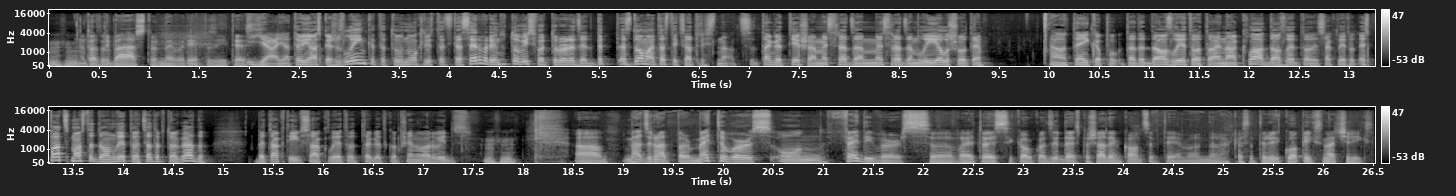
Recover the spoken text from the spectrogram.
Mm -hmm, tā tad vēsture nevar iepazīties. Jā, jā, tev jāspiež uz linka, tad tu nokļūsi citā serverī, un tu to visu vari tur redzēt. Bet es domāju, tas tiks atrisināts. Tagad tiešām mēs redzam, mēs redzam lielu šo te. Teikapu, tātad daudz lietotāju nāk klāt, daudz lietotāju sāk lietot. Es pats Mastodonu lietoju 4. gadu, bet aktīvi sāku lietot tagad kopš janvāra vidus. Uh -huh. uh, Mēdz runāt par metaverse un fediverse. Vai tu esi kaut ko dzirdējis par šādiem konceptiem un uh, kas tur ir kopīgs un atšķirīgs?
